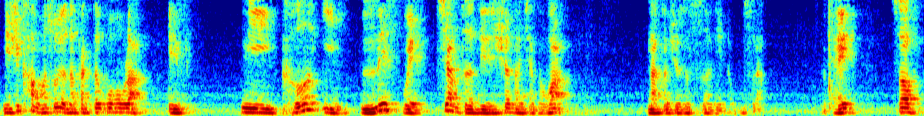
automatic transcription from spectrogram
你去看完所有的 factor 过后啦，if 你可以 live with 这样子的 decision 来讲的话，那个就是适合你的公司了。OK，so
